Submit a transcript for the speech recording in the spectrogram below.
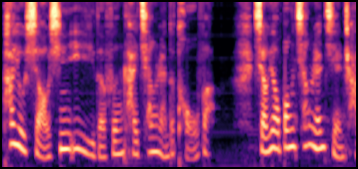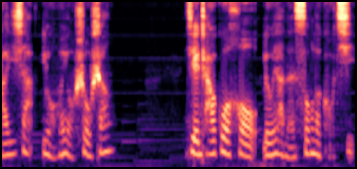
他又小心翼翼地分开羌然的头发，想要帮羌然检查一下有没有受伤。检查过后，刘亚楠松了口气。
